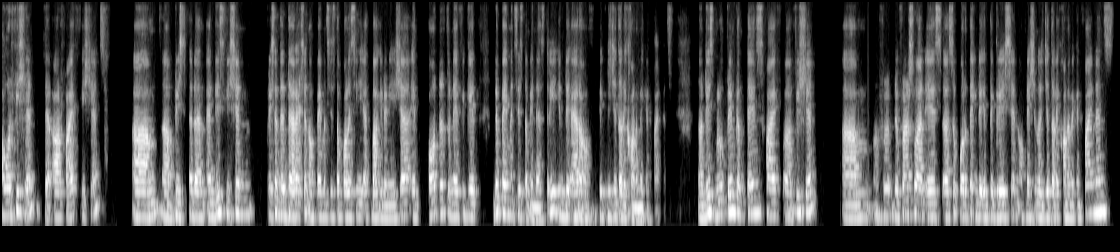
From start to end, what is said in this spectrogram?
our vision. There are five visions. Um, uh, and, this vision present the direction of payment system policy at Bank Indonesia in order to navigate the payment system industry in the era of digital economic and finance. Now, this blueprint contains five uh, vision. Um, the first one is uh, supporting the integration of national digital economic and finance.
